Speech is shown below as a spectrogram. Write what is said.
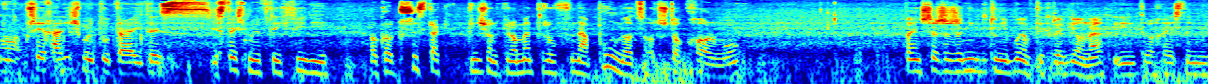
No, przyjechaliśmy tutaj, to jest, jesteśmy w tej chwili około 350 km na północ od Sztokholmu. Powiem szczerze, że nigdy tu nie byłem w tych regionach i trochę jestem,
